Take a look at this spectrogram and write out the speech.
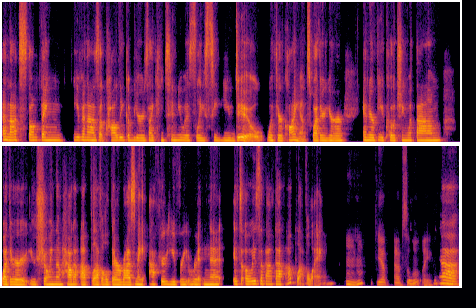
And that's something, even as a colleague of yours, I continuously see you do with your clients, whether you're interview coaching with them, whether you're showing them how to up level their resume after you've rewritten it. It's always about that up leveling. Mm-hmm. Yep, mm-hmm. absolutely. Yeah.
